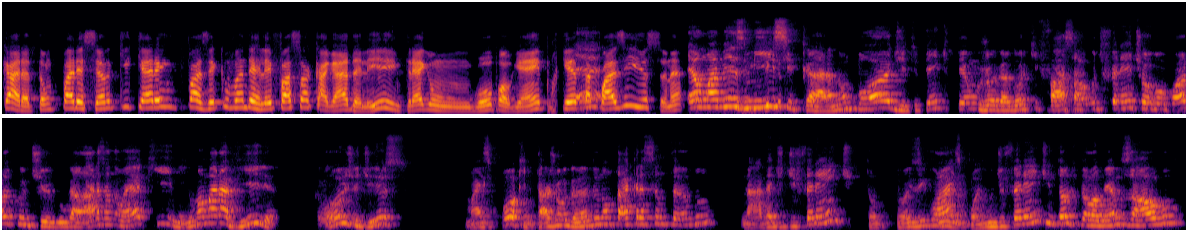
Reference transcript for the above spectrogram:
cara, estão parecendo que querem fazer que o Vanderlei faça uma cagada ali, entregue um gol para alguém, porque tá é, tá quase isso, né? É uma mesmice, cara. Não pode. Tu tem que ter um jogador que faça algo diferente. Eu concordo contigo. O Galarza não é aqui, nenhuma maravilha. Longe disso. Mas, pô, quem tá jogando não tá acrescentando nada de diferente. Então, dois iguais, uhum. põe um diferente, então, que pelo menos algo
